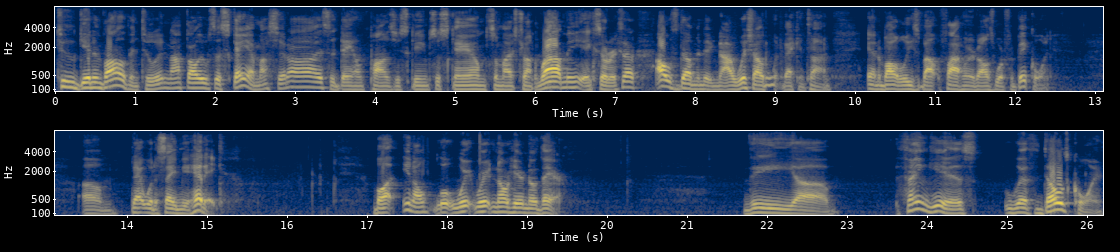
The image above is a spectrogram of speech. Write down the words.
to get involved into it, and I thought it was a scam. I said, "Oh, it's a damn Ponzi scheme. It's a scam. Somebody's trying to rob me, etc., etc." I was dumb and ignorant. I wish I would have went back in time and bought at least about five hundred dollars worth of Bitcoin. Um, that would have saved me a headache. But you know, we're, we're no here, no there the uh, thing is with Dogecoin,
